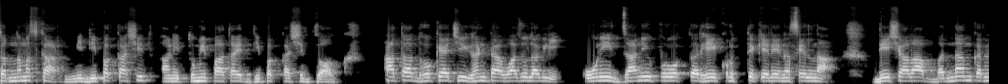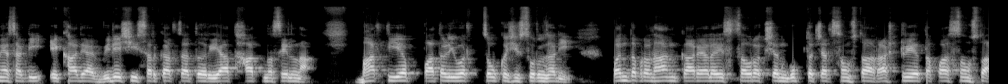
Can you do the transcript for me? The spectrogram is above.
तर नमस्कार मी दीपक काशीत आणि तुम्ही पाहताय दीपक काशीत ब्लॉग. आता धोक्याची घंटा वाजू लागली. कोणी जाणीवपूर्वक तर हे कृत्य केले नसेल ना? देशाला बदनाम करण्यासाठी एखाद्या विदेशी सरकारचा तर यात हात नसेल ना? भारतीय पातळीवर चौकशी सुरू झाली. पंतप्रधान कार्यालय संरक्षण गुप्तचर संस्था राष्ट्रीय तपास संस्था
